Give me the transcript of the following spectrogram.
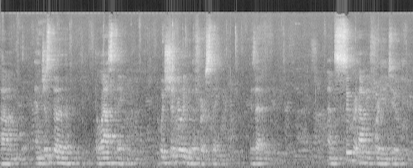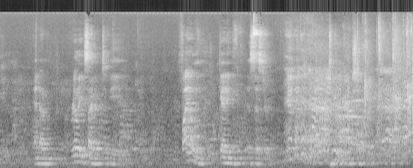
Um, and just the, the last thing, which should really be the first thing, is that I'm super happy for you two, and I'm really excited to be finally getting a sister. two, actually.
